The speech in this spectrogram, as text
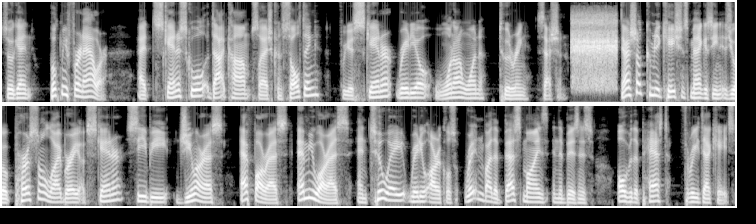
So again, book me for an hour at scannerschool.com slash consulting for your scanner radio one-on-one tutoring session. National Communications Magazine is your personal library of scanner, CB, GMRS, FRS, MURS, and two-way radio articles written by the best minds in the business over the past three decades.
